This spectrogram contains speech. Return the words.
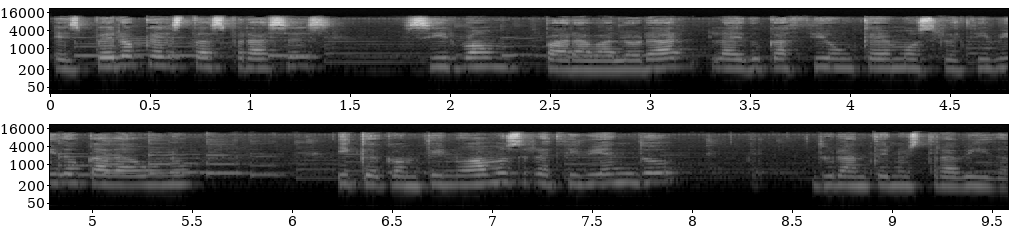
Espero que estas frases sirvan para valorar la educación que hemos recibido cada uno y que continuamos recibiendo durante nuestra vida.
